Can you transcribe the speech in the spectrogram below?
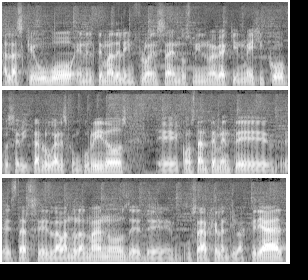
a las que hubo en el tema de la influenza en 2009 aquí en México, pues evitar lugares concurridos, eh, constantemente estarse lavando las manos, de, usar gel antibacterial,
